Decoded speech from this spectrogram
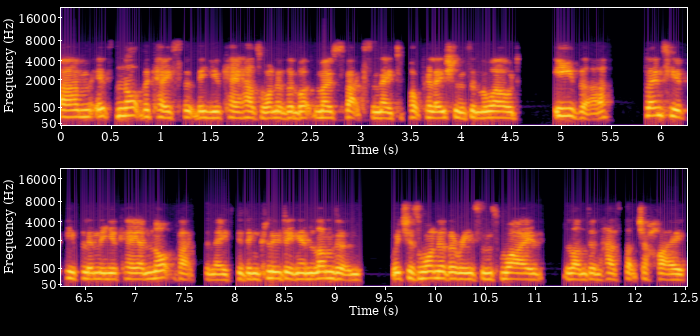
um, it's not the case that the UK has one of the most vaccinated populations in the world either. Plenty of people in the UK are not vaccinated, including in London, which is one of the reasons why London has such a high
